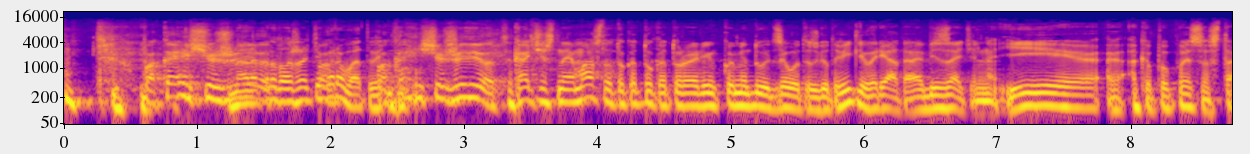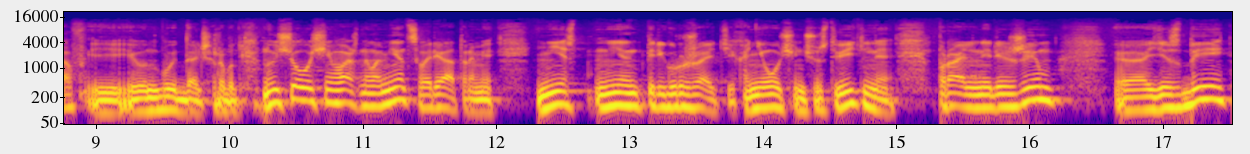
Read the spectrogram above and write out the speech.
Пока еще живет. Надо продолжать обрабатывать. Пока еще живет. Качественное масло, только то, которое рекомендует завод-изготовитель, вариатор обязательно. И э, АКПП состав, и, и он будет дальше работать. Но еще очень важный момент с вариаторами. Не, не перегружайте их. Они очень чувствительные. Правильный режим э, езды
